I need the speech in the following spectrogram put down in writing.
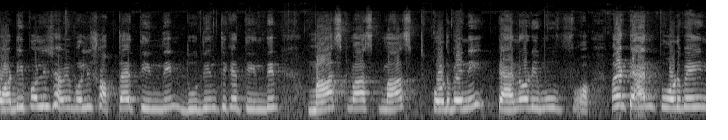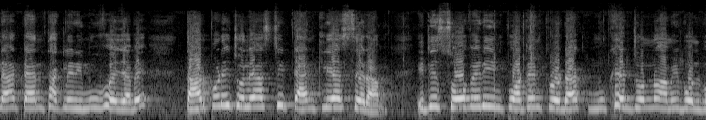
বডি পলিশ আমি বলি সপ্তাহে তিন দিন, দুদিন থেকে তিন দিন মাস্ট মাস্ট মাস্ট করবেনই। ট্যানও রিমুভ মানে ট্যান পড়বেই না ট্যান থাকলে রিমুভ হয়ে যাবে। তারপরেই চলে আসছি tan clear serum it is so very important product মুখের জন্য আমি বলব,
